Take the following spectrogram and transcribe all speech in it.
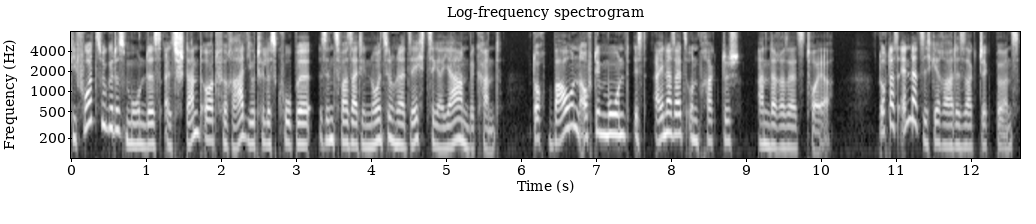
Die Vorzüge des Mondes als Standort für Radioteleskope sind zwar seit den 1960er Jahren bekannt, doch Bauen auf dem Mond ist einerseits unpraktisch, andererseits teuer. Doch das ändert sich gerade, sagt Jack Burns.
